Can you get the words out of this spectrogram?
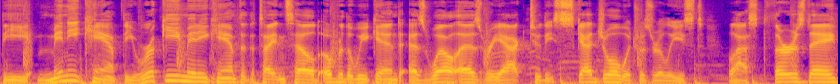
the mini camp, the rookie mini camp that the Titans held over the weekend, as well as react to the schedule, which was released last Thursday.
